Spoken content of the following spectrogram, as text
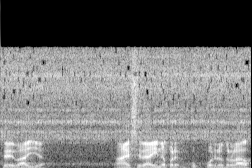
Poste de valla Ah, ese de ahí, ¿no? Por, el otro lado.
